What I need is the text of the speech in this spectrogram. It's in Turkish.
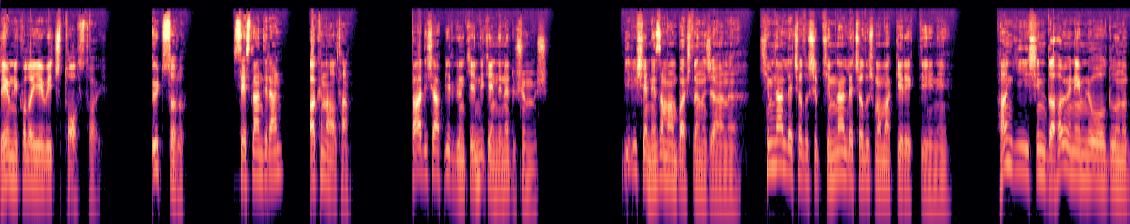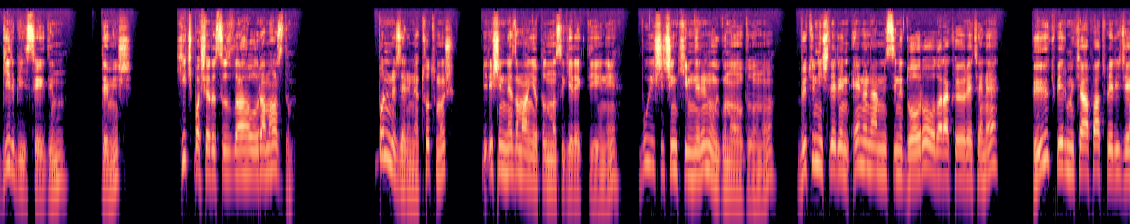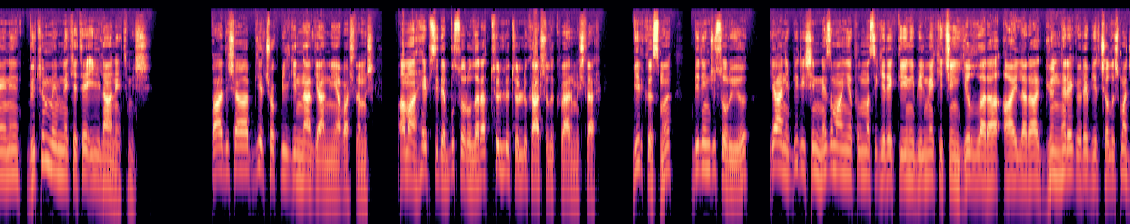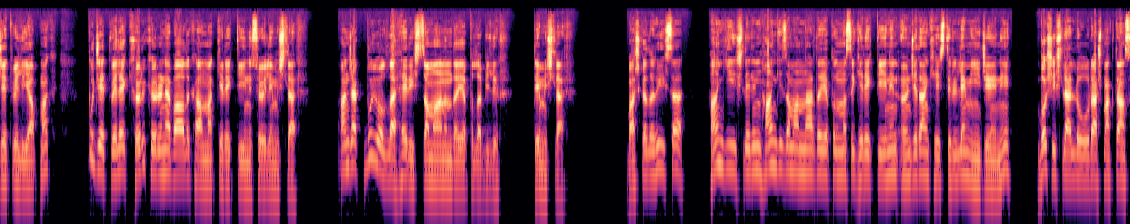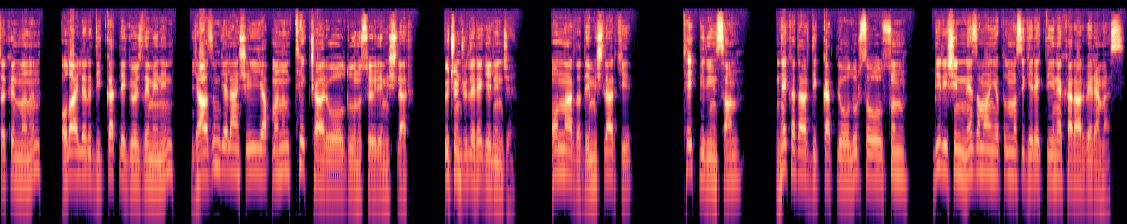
Lev Nikolayevich Tolstoy 3 soru Seslendiren Akın Altan Padişah bir gün kendi kendine düşünmüş. Bir işe ne zaman başlanacağını, kimlerle çalışıp kimlerle çalışmamak gerektiğini, hangi işin daha önemli olduğunu bir bilseydim, demiş, hiç başarısızlığa uğramazdım. Bunun üzerine tutmuş, bir işin ne zaman yapılması gerektiğini, bu iş için kimlerin uygun olduğunu, bütün işlerin en önemlisini doğru olarak öğretene, büyük bir mükafat vereceğini bütün memlekete ilan etmiş. Padişaha birçok bilginler gelmeye başlamış ama hepsi de bu sorulara türlü türlü karşılık vermişler. Bir kısmı birinci soruyu yani bir işin ne zaman yapılması gerektiğini bilmek için yıllara, aylara, günlere göre bir çalışma cetveli yapmak, bu cetvele körü körüne bağlı kalmak gerektiğini söylemişler. Ancak bu yolla her iş zamanında yapılabilir, demişler. Başkaları ise hangi işlerin hangi zamanlarda yapılması gerektiğinin önceden kestirilemeyeceğini, boş işlerle uğraşmaktan sakınmanın, olayları dikkatle gözlemenin, lazım gelen şeyi yapmanın tek çare olduğunu söylemişler. Üçüncülere gelince, onlar da demişler ki, tek bir insan ne kadar dikkatli olursa olsun, bir işin ne zaman yapılması gerektiğine karar veremez.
